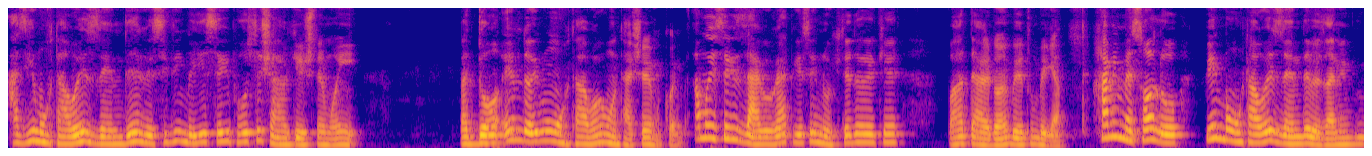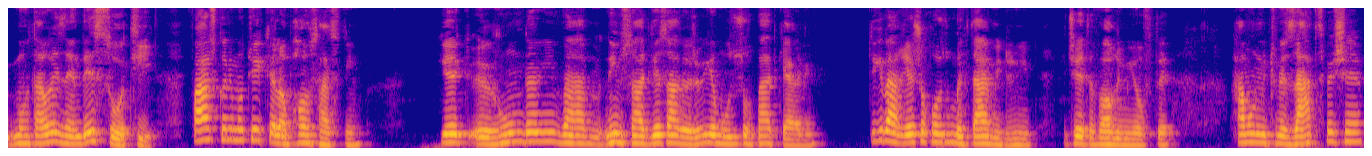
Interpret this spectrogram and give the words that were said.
از یه محتوای زنده رسیدیم به یه سری پست شبکه اجتماعی. و دائم داریم اون محتوا رو منتشر می‌کنیم. اما یه سری ضرورت یه سری نکته داره که باید در ادامه بهتون بگم. همین مثال رو بیاین با محتوای زنده بزنیم. محتوای زنده صوتی. فرض کنیم ما توی کلاب هاوس هستیم. یک روم داریم و نیم ساعت یه ساعت راجع یه موضوع صحبت کردیم. دیگه بقیهش رو خودتون بهتر می‌دونید چه اتفاقی میفته همون می‌تونه ضبط بشه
